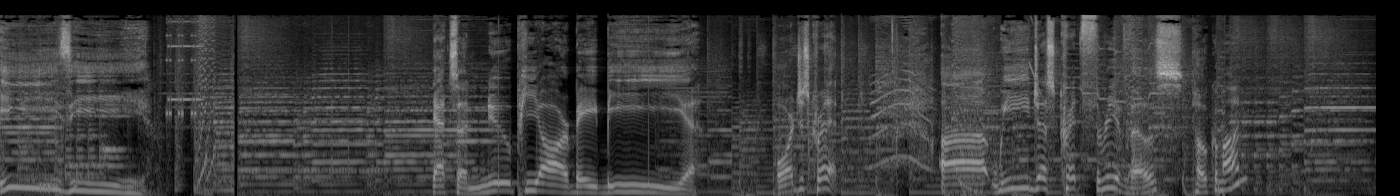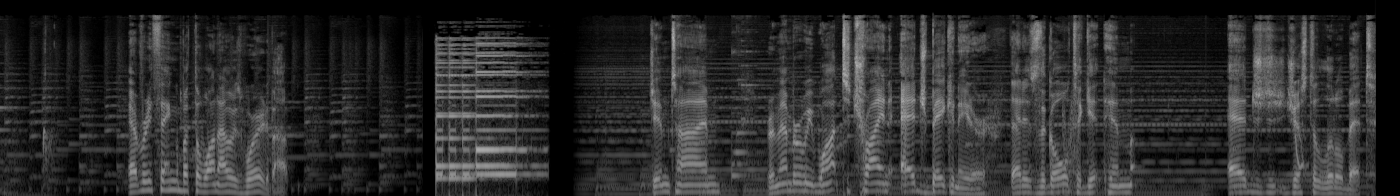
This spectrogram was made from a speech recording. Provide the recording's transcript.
Easy. That's a new PR, baby. Or just crit it. Uh, we just crit three of those Pokemon. Everything but the one I was worried about. Gym time. Remember, we want to try and edge Baconator. That is the goal to get him edged just a little bit.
